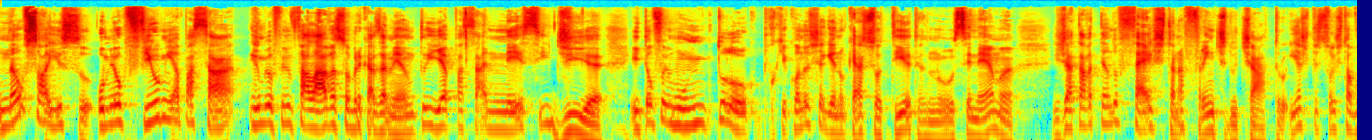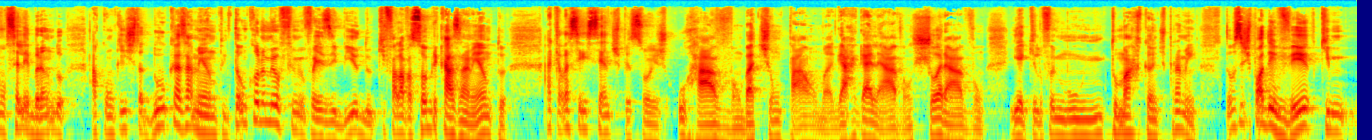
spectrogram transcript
não só isso, o meu filme ia passar, e o meu filme falava sobre casamento, e ia passar nesse dia. Então foi muito louco, porque quando eu cheguei no Castle Theater, no cinema, já estava tendo festa na frente do teatro e as pessoas estavam celebrando a conquista do casamento. Então, quando meu filme foi exibido, que falava sobre casamento, aquelas 600 pessoas urravam, batiam palma, gargalhavam, choravam e aquilo foi muito marcante para mim. Então, vocês podem ver que,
